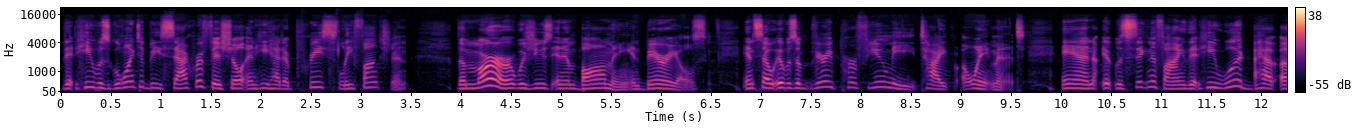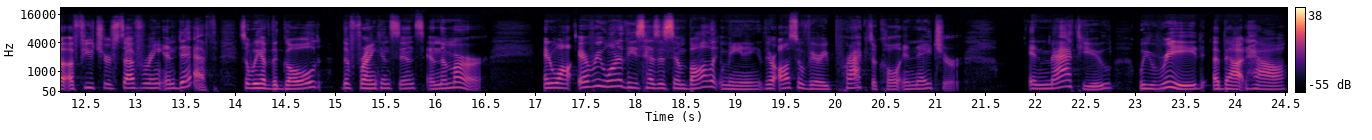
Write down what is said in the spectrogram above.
that he was going to be sacrificial and he had a priestly function. The myrrh was used in embalming and burials. And so it was a very perfumy type ointment. And it was signifying that he would have a, future suffering and death. So we have the gold, the frankincense, and the myrrh. And while every one of these has a symbolic meaning, they're also very practical in nature. In Matthew, we read about how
